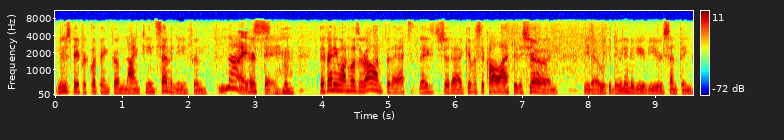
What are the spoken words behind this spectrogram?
newspaper clipping from 1970 from Nice. Earth Day. if anyone was around for that, they should uh, give us a call after the show, and you know we could do an interview of you or something.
